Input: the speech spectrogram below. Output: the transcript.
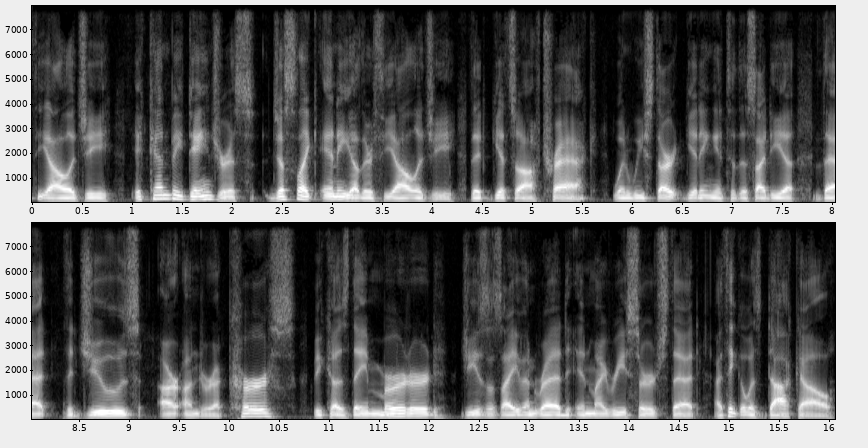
theology, it can be dangerous, just like any other theology that gets off track when we start getting into this idea that the Jews are under a curse because they murdered Jesus. I even read in my research that I think it was Dachau,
